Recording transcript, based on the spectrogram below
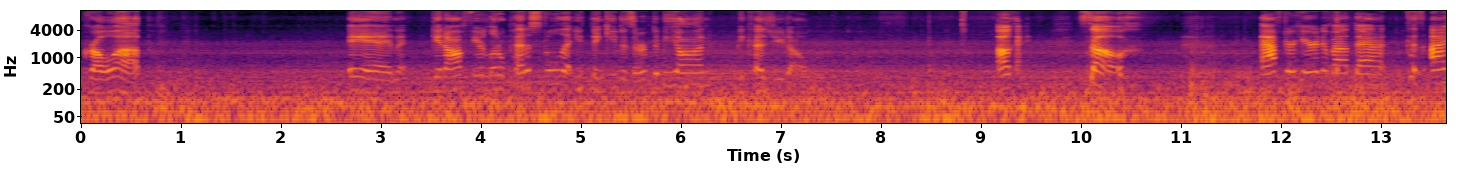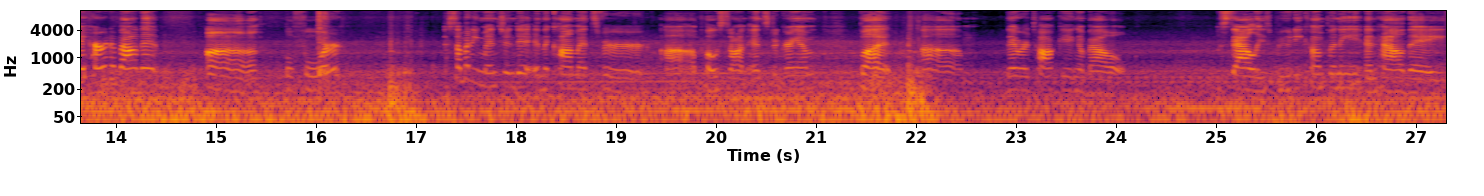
Grow up and get off your little pedestal that you think you deserve to be on because you don't. Okay, so after hearing about that, because I heard about it uh, before, somebody mentioned it in the comments for uh, a post on Instagram, but um, they were talking about Sally's Beauty Company and how they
